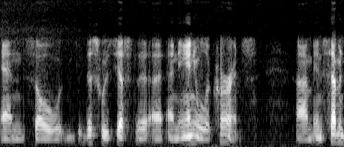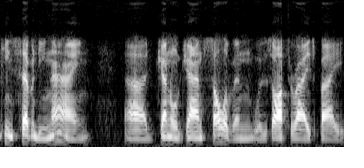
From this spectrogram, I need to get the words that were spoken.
And so this was just a, an annual occurrence. Um, in 1779, uh, General John Sullivan was authorized by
